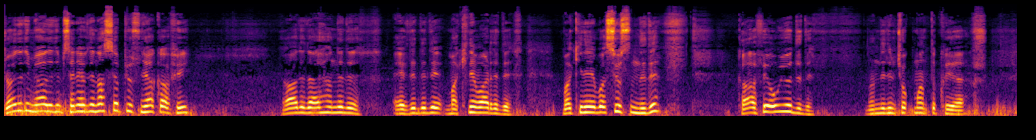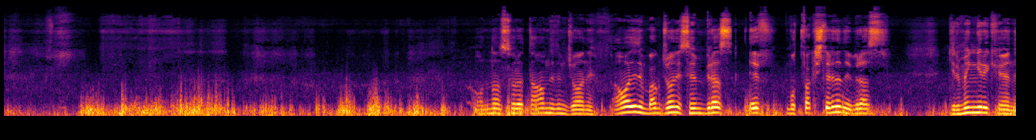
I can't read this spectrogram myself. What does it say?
Johnny dedim ya dedim sen evde nasıl yapıyorsun ya kahveyi? Ya dedi Ayhan dedi. Evde dedi makine var dedi. Makineye basıyorsun dedi. Kahve oluyor dedi. Lan dedim çok mantıklı ya. Ondan sonra tamam dedim Johnny. Ama dedim bak Johnny sen biraz ev mutfak işlerine de biraz girmen gerekiyor yani.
